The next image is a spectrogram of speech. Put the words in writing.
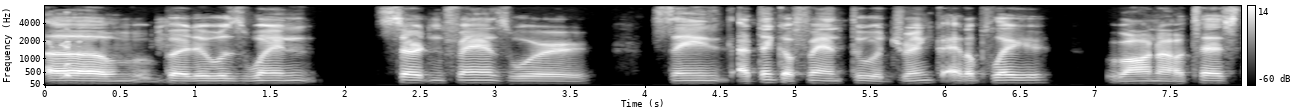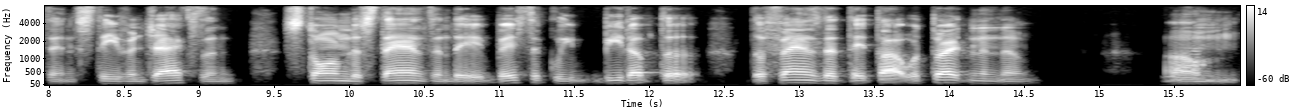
um, but it was when certain fans were saying, I think a fan threw a drink at a player, Ron Artest and Stephen Jackson stormed the stands and they basically beat up the the fans that they thought were threatening them. Um,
